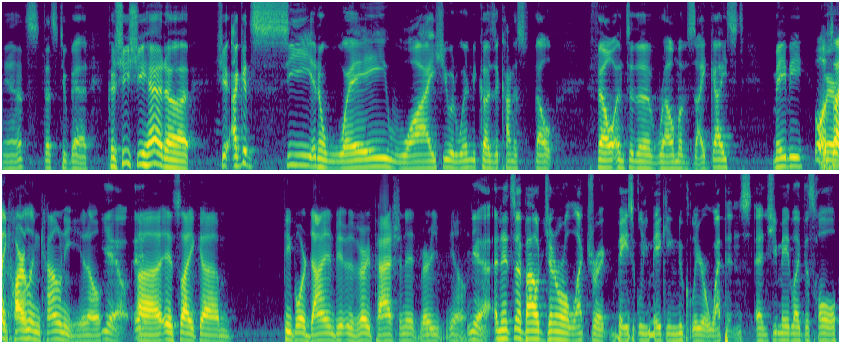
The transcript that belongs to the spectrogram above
yeah, that's that's too bad. Cause she she had uh she I could see in a way why she would win because it kind of felt fell into the realm of zeitgeist, maybe. Well, it's like Harlan County, you know. yeah, it- Uh, it's like um, people are dying. People are very passionate. Very, you know. Yeah, and it's about General Electric basically making nuclear weapons, and she made like this whole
